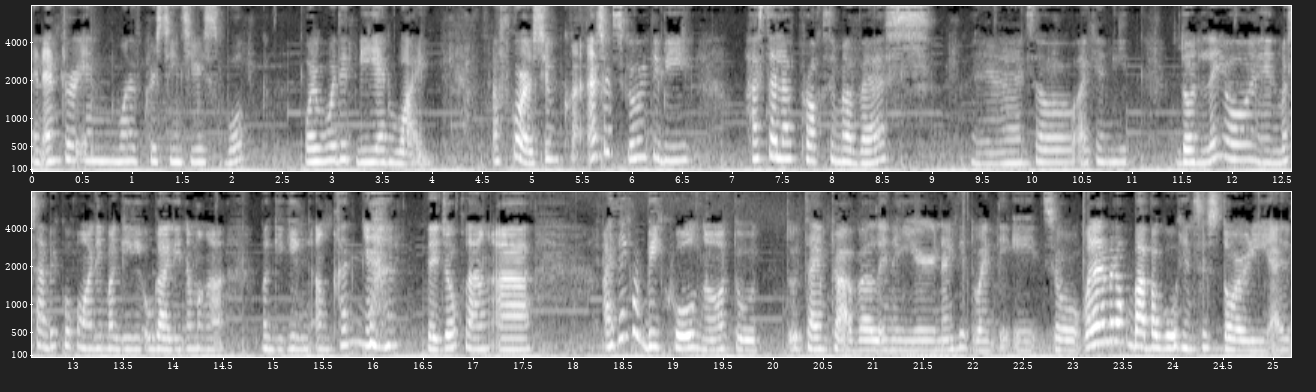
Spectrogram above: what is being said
and enter in one of Christine Sears' book, what would it be and why? Of course, yung answer is going to be Hasta la próxima vez. Ayan. So, I can meet Don Leon and masabi ko kung ano yung magiging ugali ng mga magiging angkan niya. De, joke lang. Uh, I think it would be cool, no, to to time travel in a year 1928. So, wala naman akong babaguhin sa story. I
